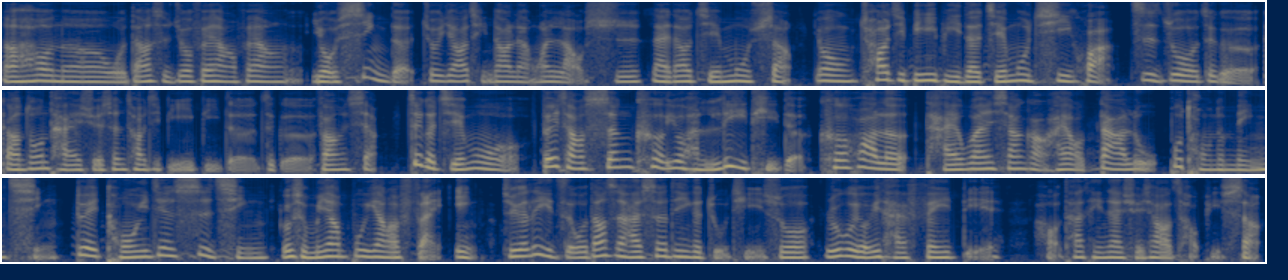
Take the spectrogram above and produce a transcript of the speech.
然后呢，我当时就非常非常有幸的。就邀请到两位老师来到节目上，用超级比一比的节目企划制作这个港中台学生超级比一比的这个方向。这个节目非常深刻又很立体的刻画了台湾、香港还有大陆不同的民情，对同一件事情有什么样不一样的反应。举个例子，我当时还设定一个主题，说如果有一台飞碟，好，它停在学校的草皮上，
